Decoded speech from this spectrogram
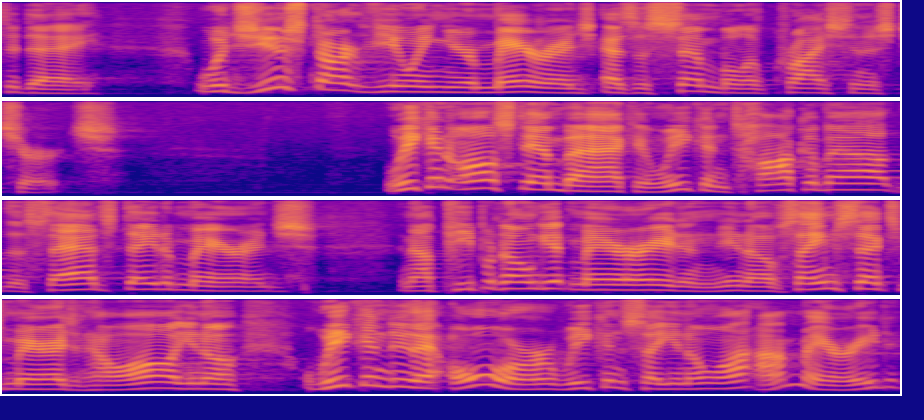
today, would you start viewing your marriage as a symbol of Christ and His church? We can all stand back and we can talk about the sad state of marriage and how people don't get married and, you know, same sex marriage and how all, you know, we can do that. Or we can say, you know what, I'm married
